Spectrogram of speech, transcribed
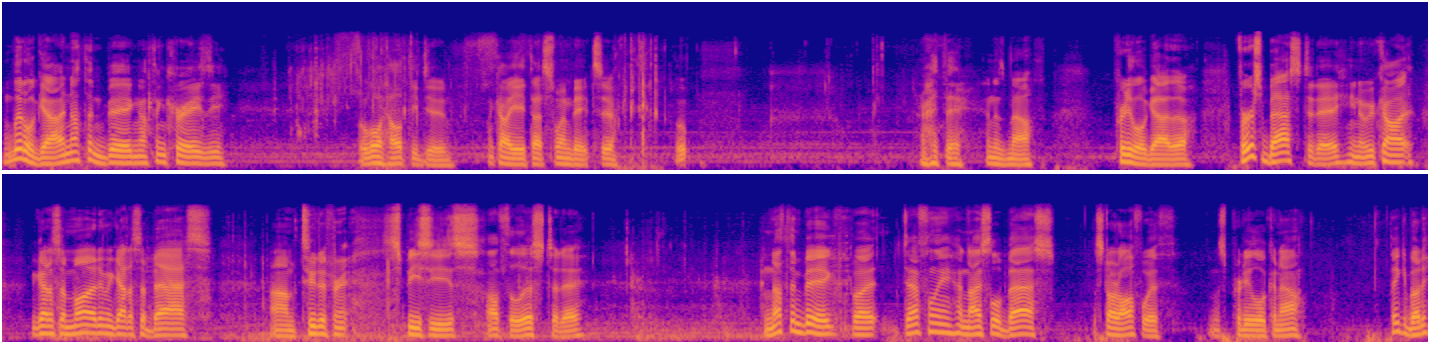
Little guy, nothing big, nothing crazy. A little healthy dude. Look how he ate that swim bait too. Oop. Right there in his mouth. Pretty little guy though. First bass today. You know, we caught, we got us a mud and we got us a bass. Um, two different species off the list today. Nothing big, but definitely a nice little bass to start off with in this pretty little canal. Thank you, buddy.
